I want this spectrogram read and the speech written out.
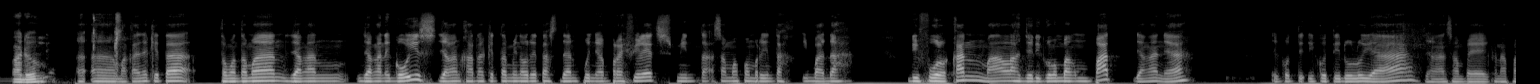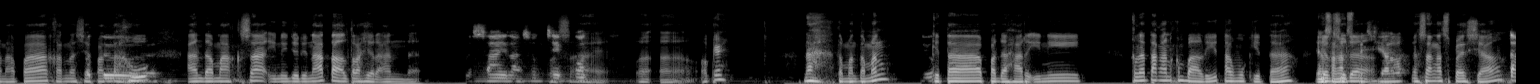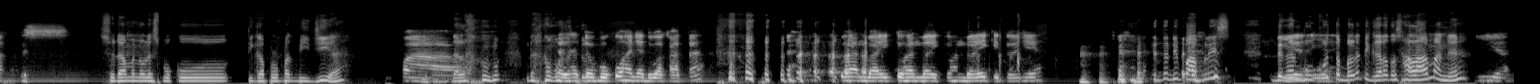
Waduh. Eh, eh, makanya kita teman-teman jangan jangan egois jangan karena kita minoritas dan punya privilege minta sama pemerintah ibadah di full kan malah jadi gelombang 4 jangan ya ikuti ikuti dulu ya, jangan sampai kenapa-napa karena siapa Betul. tahu Anda maksa ini jadi Natal terakhir Anda. Selesai langsung check out. Selesai. Heeh. Oke. Nah, teman-teman, kita pada hari ini kedatangan kembali tamu kita Yang Yang sangat sudah- spesial. yang sangat spesial, Taktis. sudah menulis buku 34 biji ya Wow. dalam dalam waktu satu buku hanya dua kata. Tuhan baik, Tuhan baik, Tuhan baik gitu aja ya. itu dipublish dengan Iya, buku iya. tebalnya 300 halaman ya. Iya.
